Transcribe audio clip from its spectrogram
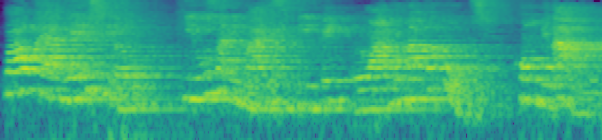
qual é a região que os animais vivem lá no mapa mundi. Combinado?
